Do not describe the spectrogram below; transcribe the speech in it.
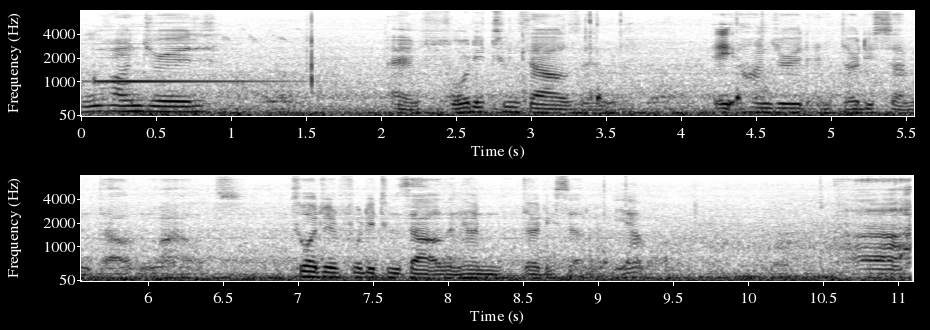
Two hundred and forty-two thousand eight hundred and thirty-seven thousand miles. Two hundred forty-two thousand eight hundred thirty-seven. Yep. Uh,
